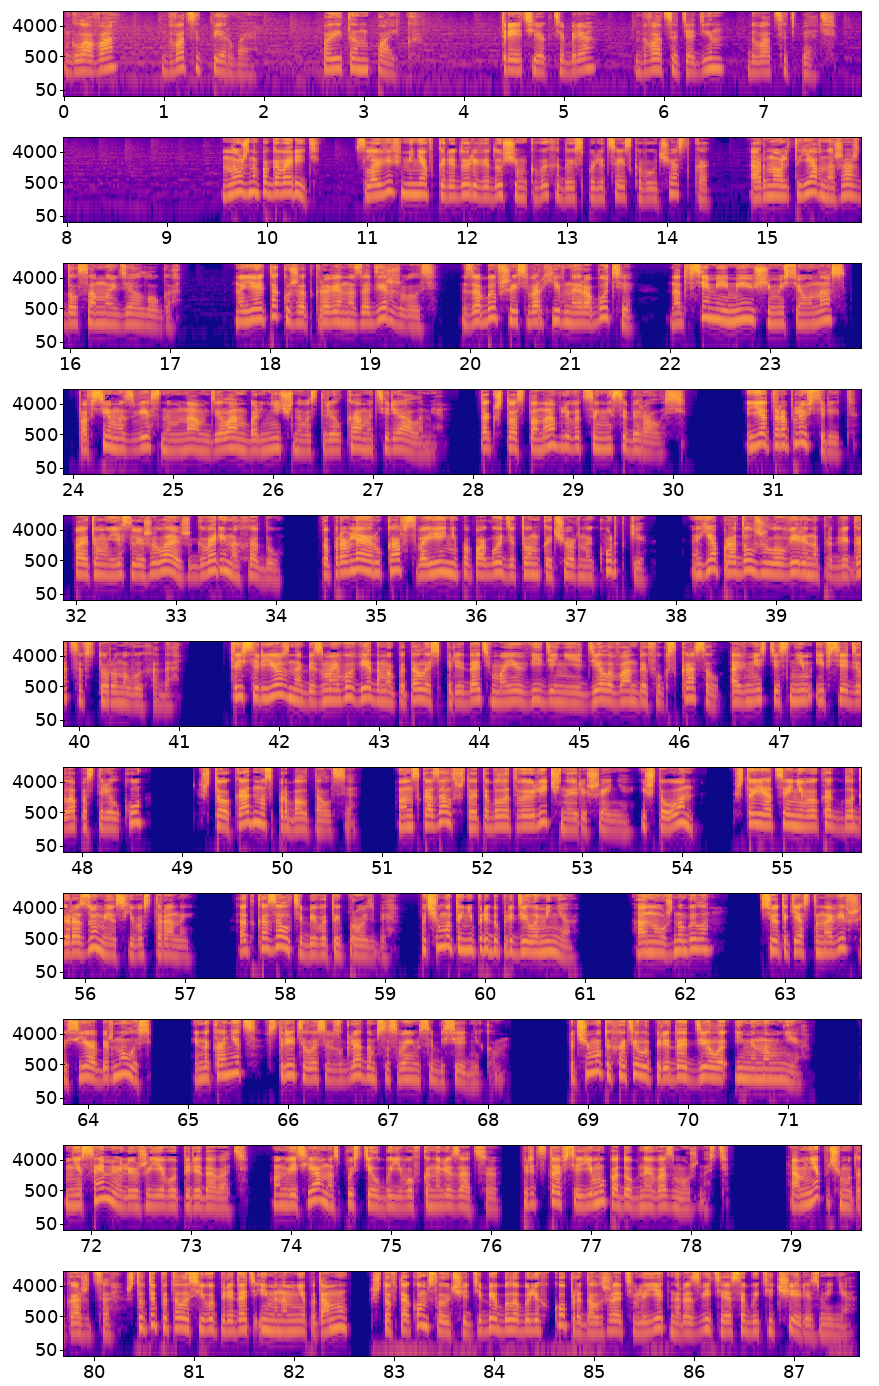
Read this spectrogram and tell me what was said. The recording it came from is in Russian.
Глава 21. Пейтон Пайк. 3 октября, 21.25. «Нужно поговорить». Словив меня в коридоре, ведущем к выходу из полицейского участка, Арнольд явно жаждал со мной диалога. Но я и так уже откровенно задерживалась, забывшись в архивной работе над всеми имеющимися у нас по всем известным нам делам больничного стрелка материалами так что останавливаться не собиралась. «Я тороплюсь, Рит, поэтому, если желаешь, говори на ходу». Поправляя рукав своей не по погоде тонкой черной куртки, я продолжила уверенно продвигаться в сторону выхода. «Ты серьезно без моего ведома пыталась передать в моё видение дело Ванды Фокскасл, а вместе с ним и все дела по стрелку? Что, Кадмус проболтался? Он сказал, что это было твое личное решение, и что он, что я оцениваю как благоразумие с его стороны, Отказал тебе в этой просьбе. Почему ты не предупредила меня? А нужно было? все таки остановившись, я обернулась и, наконец, встретилась взглядом со своим собеседником. Почему ты хотела передать дело именно мне? Не Сэмюэлю же его передавать. Он ведь явно спустил бы его в канализацию. Представься ему подобная возможность. А мне почему-то кажется, что ты пыталась его передать именно мне потому, что в таком случае тебе было бы легко продолжать влиять на развитие событий через меня.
